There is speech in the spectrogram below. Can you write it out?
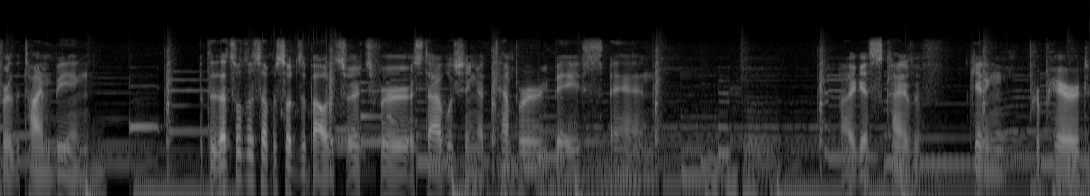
for the time being. But th- that's what this episode's about. It's it's for establishing a temporary base and I guess kind of getting prepared.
